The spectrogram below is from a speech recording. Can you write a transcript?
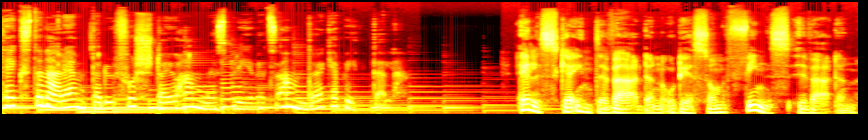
Texten är hämtad ur första Johannesbrevets andra kapitel. Älska inte världen och det som finns i världen.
